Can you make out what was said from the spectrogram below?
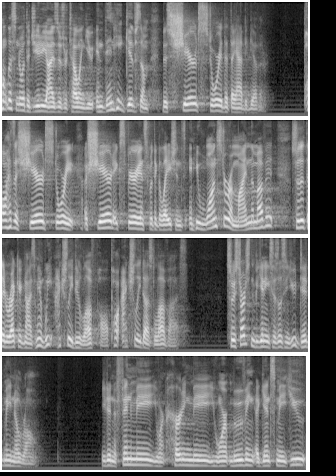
Don't listen to what the Judaizers are telling you. And then he gives them this shared story that they had together. Paul has a shared story, a shared experience with the Galatians, and he wants to remind them of it so that they recognize, man, we actually do love Paul. Paul actually does love us. So he starts in the beginning, he says, listen, you did me no wrong. You didn't offend me, you weren't hurting me, you weren't moving against me. You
